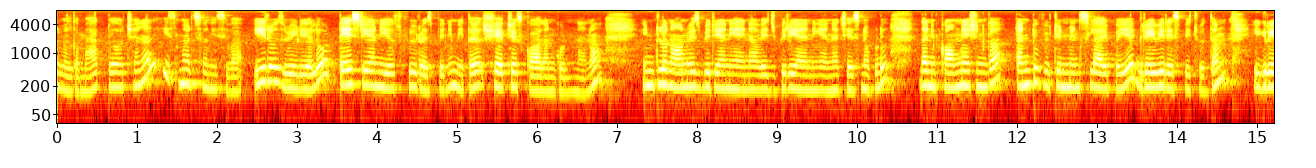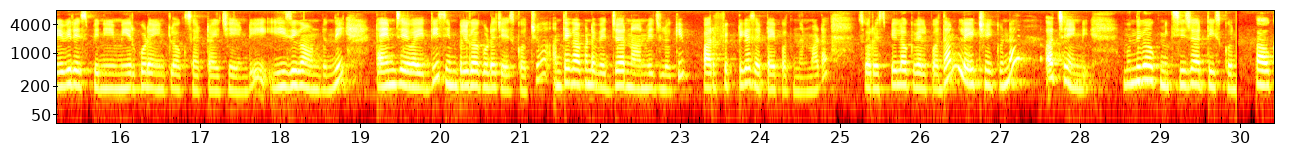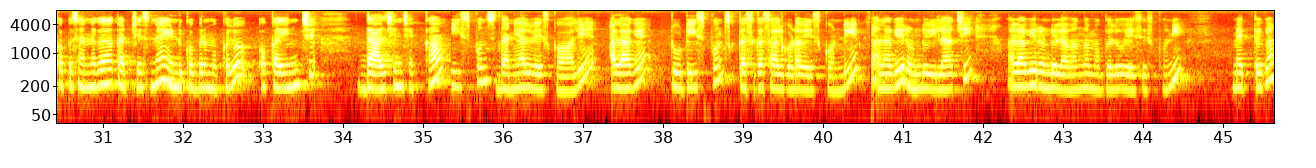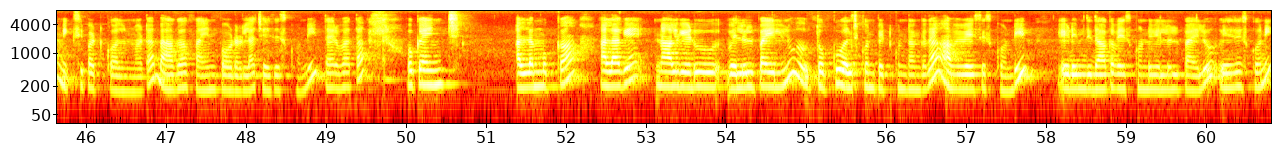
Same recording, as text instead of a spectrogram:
All welcome back to our channel ఈ smart Soni Shiva ఈరోజు వీడియోలో టేస్టీ అండ్ యూస్ఫుల్ రెసిపీని మీతో షేర్ చేసుకోవాలనుకుంటున్నాను. ఇంట్లో నాన్ వెజ్ బిర్యానీ అయినా వెజ్ బిర్యానీ అయినా చేసినప్పుడు దానికి కాంబినేషన్గా టెన్ టు ఫిఫ్టీన్ మినిట్స్లో అయిపోయే గ్రేవీ రెసిపీ చూద్దాం. ఈ గ్రేవీ రెసిపీని మీరు కూడా ఇంట్లో ఒకసారి ట్రై చేయండి. ఈజీగా ఉంటుంది. టైం సేవ్ అయ్యిద్ది సింపుల్గా కూడా చేసుకోవచ్చు. అంతేకాకుండా వెజ్ ఆర్ నాన్ వెజ్లోకి పర్ఫెక్ట్గా సెట్ అయిపోతుంది అనమాట సో రెసిపీలోకి వెళ్ళిపోదాం. లేట్ చేయకుండా వచ్చేయండి. ముందుగా ఒక మిక్సీ జార్ తీసుకొని పావు కప్పు సన్నగా కట్ చేసిన ఎండు కొబ్బరి ముక్కలు ఒక ఇంచ్ దాల్చిన చెక్క టీ స్పూన్స్ ధనియాలు వేసుకోవాలి. అలాగే టూ టీ స్పూన్స్ గసగసాలు కూడా వేసుకోండి. అలాగే రెండు ఇలాచి అలాగే రెండు లవంగ మొగ్గలు వేసేసుకొని మెత్తగా మిక్సీ పట్టుకోవాలన్నమాట. బాగా ఫైన్ పౌడర్లా చేసేసుకోండి. తర్వాత ఒక ఇంచ్ అల్లం ముక్క అలాగే నాలుగేడు వెల్లుల్లిపాయలు తొక్కు వలుచుకొని పెట్టుకుంటాం కదా అవి వేసేసుకోండి. ఏడెనిమిది దాకా వేసుకోండి వెల్లుల్లిపాయలు. వేసేసుకొని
